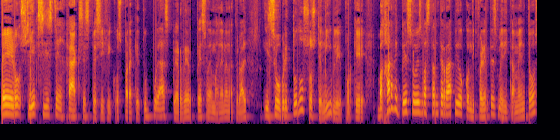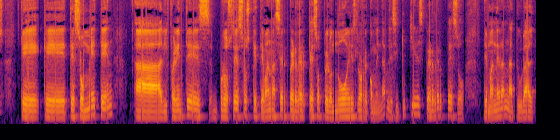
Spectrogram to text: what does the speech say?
pero sí existen hacks específicos para que tú puedas perder peso de manera natural y sobre todo sostenible, porque bajar de peso es bastante rápido con diferentes medicamentos que, que te someten a diferentes procesos que te van a hacer perder peso, pero no es lo recomendable. Si tú quieres perder peso de manera natural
